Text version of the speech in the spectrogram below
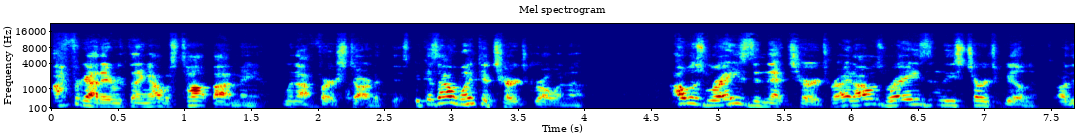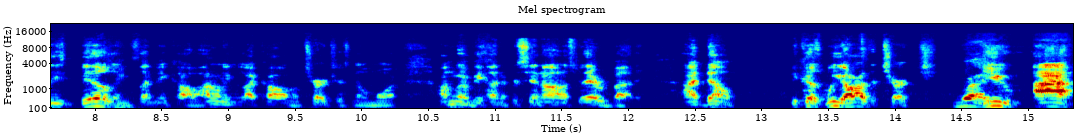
I forgot everything I was taught by man when I first started this. Because I went to church growing up. I was raised in that church, right? I was raised in these church buildings or these buildings, let me call. Them. I don't even like calling them churches no more. I'm going to be 100% honest with everybody. I don't because we are the church. right. You, I,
